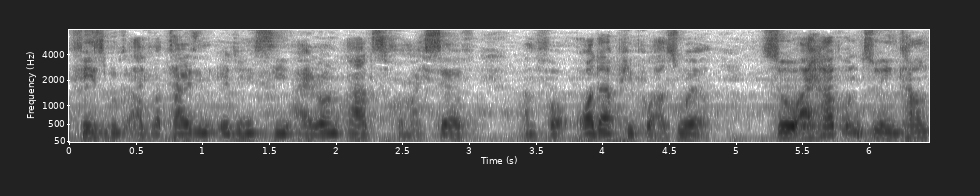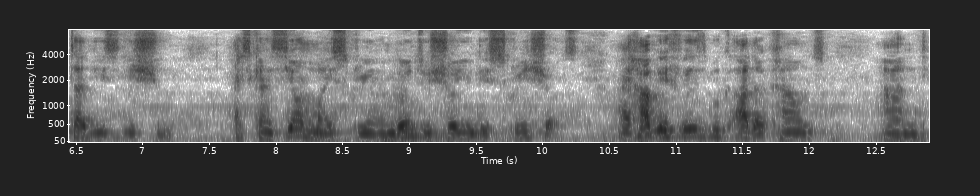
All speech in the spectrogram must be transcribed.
Facebook advertising agency. I run ads for myself and for other people as well. So I happen to encounter this issue. As you can see on my screen, I'm going to show you the screenshots. I have a Facebook ad account and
